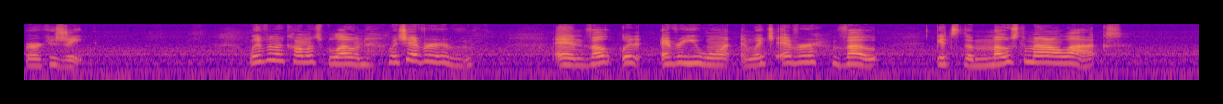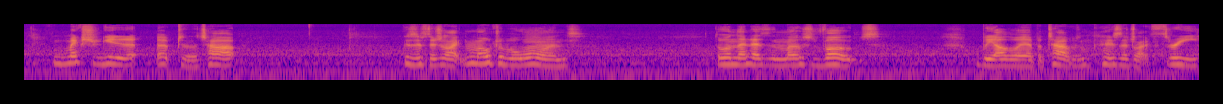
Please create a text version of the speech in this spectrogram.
or Khajiit? Leave in the comments below and whichever and vote whatever you want and whichever vote gets the most amount of likes make sure to get it up to the top. Because if there's like multiple ones the one that has the most votes will be all the way up at the top. Because there's like three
